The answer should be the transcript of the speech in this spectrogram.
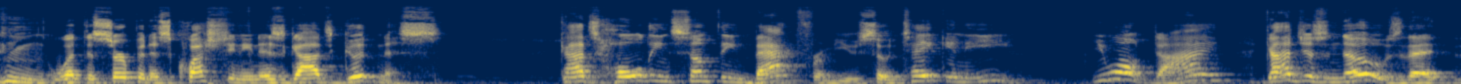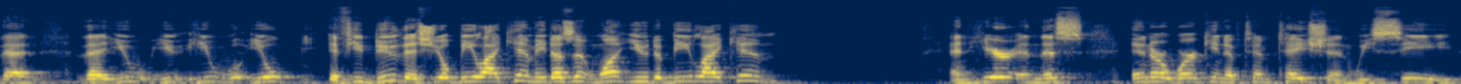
what the serpent is questioning is God's goodness. God's holding something back from you, so take and eat. You won't die. God just knows that that that you you you you'll if you do this, you'll be like Him. He doesn't want you to be like Him. And here in this inner working of temptation, we see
